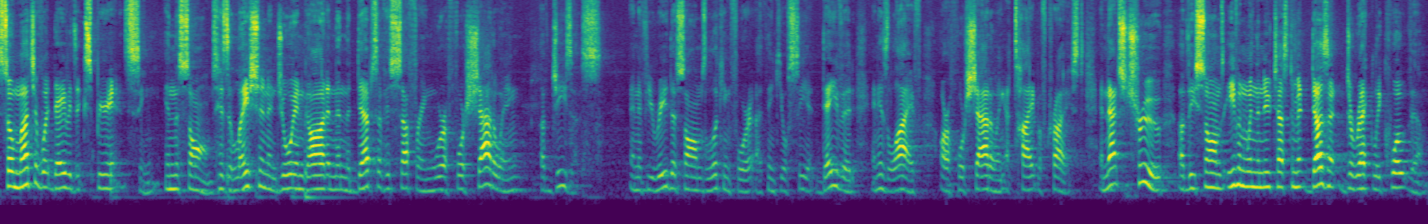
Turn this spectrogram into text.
So much of what David's experiencing in the Psalms, his elation and joy in God, and then the depths of his suffering, were a foreshadowing of Jesus. And if you read the Psalms looking for it, I think you'll see it. David and his life are a foreshadowing, a type of Christ. And that's true of these Psalms, even when the New Testament doesn't directly quote them.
